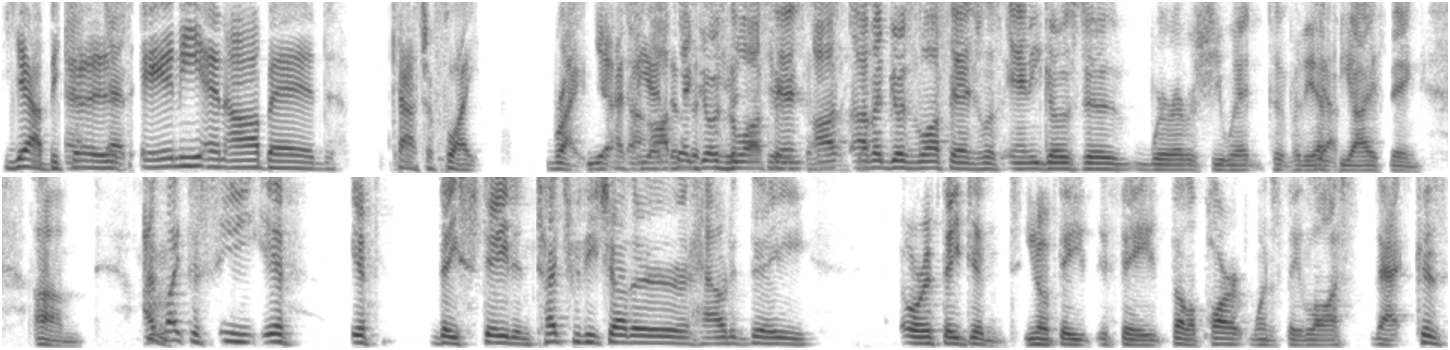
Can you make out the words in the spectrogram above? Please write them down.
Yeah, because Annie and Abed catch a flight. Right. Yeah. At Uh, the end of Abed the goes to Los Angeles. Abed goes to Los Angeles. Annie goes to wherever she went to, for the Yeah. FBI thing. Um, I'd Hmm. like to see if if they stayed in touch with each other. How did they, or if they didn't? You know, if they if they fell apart once they lost that because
